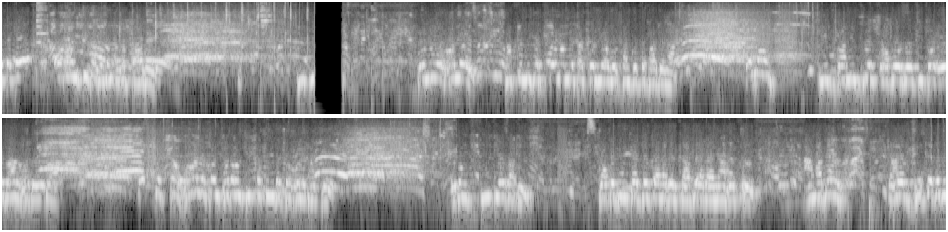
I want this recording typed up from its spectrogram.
থেকে রাজশাহী ঘোষণা করতে হবে কোনো হলে ছাত্রলীগের কোনো নেতা অবস্থান করতে পারবে না। এবং ঈদ বাণিজ্যের কবর রচিত এবার হবে এবার। প্রত্যেকটা হল এখন সাধারণ শিক্ষার্থীদের দখলে থাকবে। এবং তৃতীয় দাবি, যতদিন পর্যন্ত আমাদের দাবি আদায় না হচ্ছে, আমাদের কারোর বুকে যদি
